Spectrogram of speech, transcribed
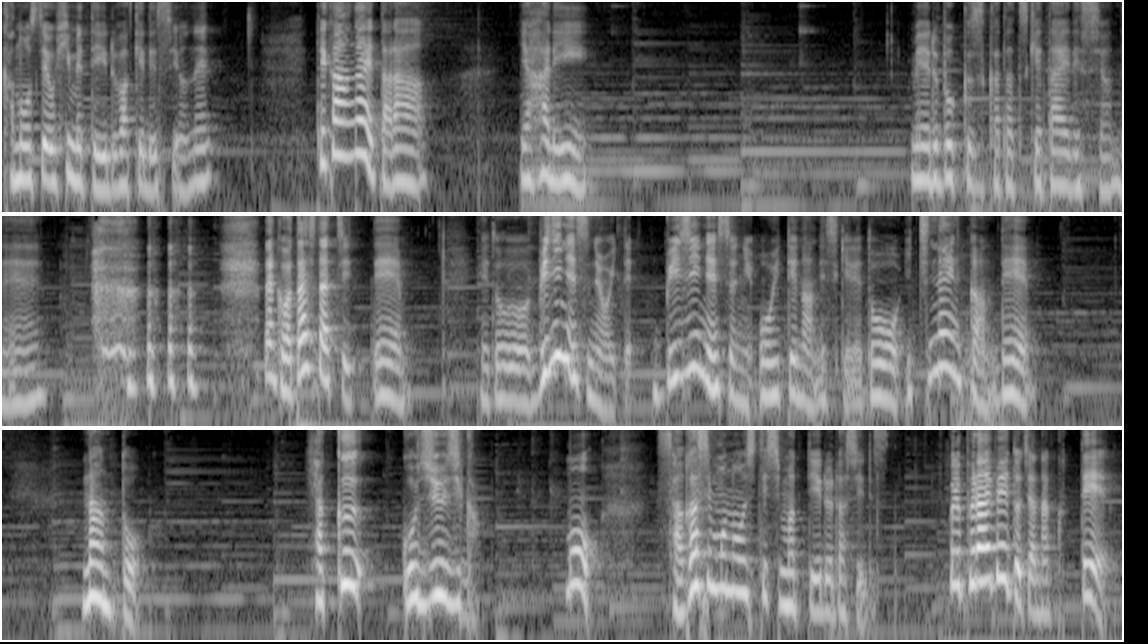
可能性を秘めているわけですよね。って考えたらやはりメールボックス片付けたいですよね。なんか私たちって、えっと、ビジネスにおいてビジネスにおいてなんですけれど1年間でなんと150時間も探し物をしてしまっているらしいです。これプライベートじゃなくて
